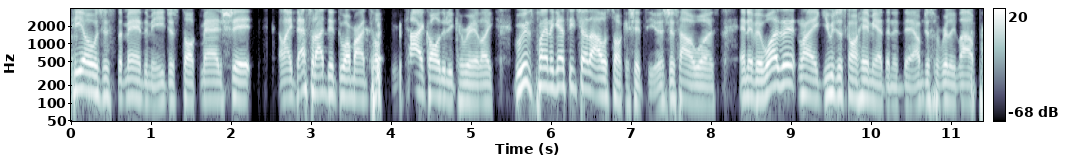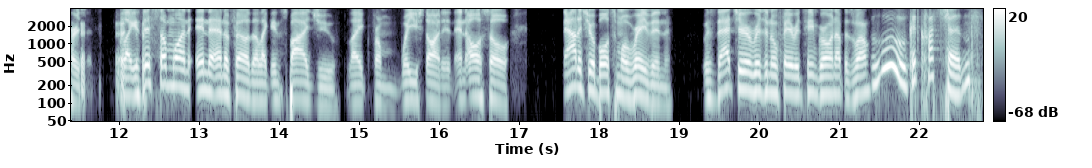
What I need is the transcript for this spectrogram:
T.O. Uh-huh. was just the man to me. He just talked mad shit, and like that's what I did throughout my entire Call of Duty career. Like we was playing against each other, I was talking shit to you. It's just how it was. And if it wasn't, like you was just gonna hit me at the end of the day. I'm just a really loud person. But, like, is there someone in the NFL that like inspired you, like from where you started, and also now that you're a Baltimore Raven, was that your original favorite team growing up as well? Ooh, good questions.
